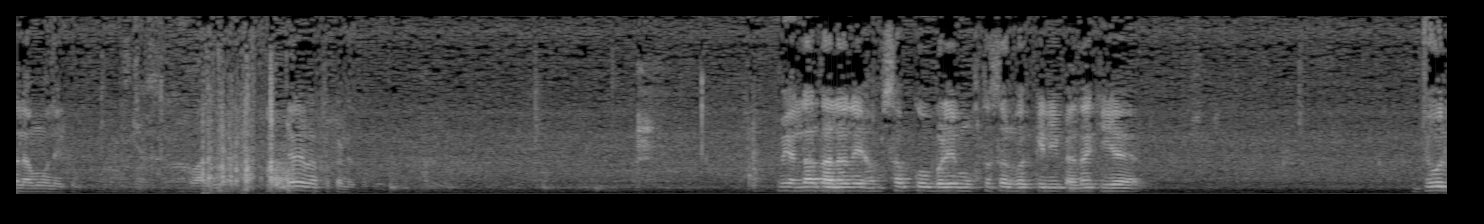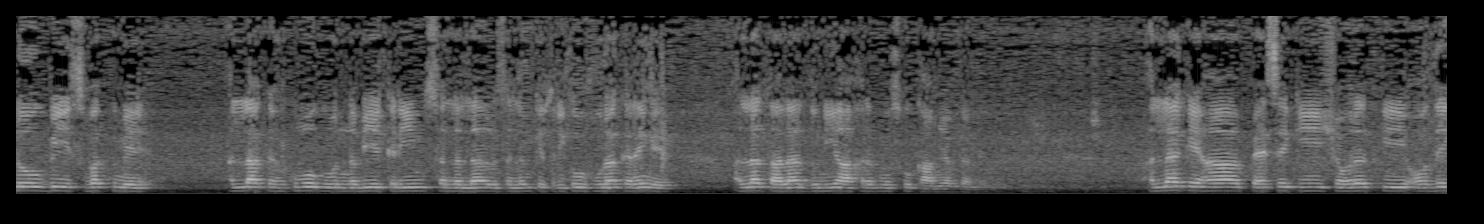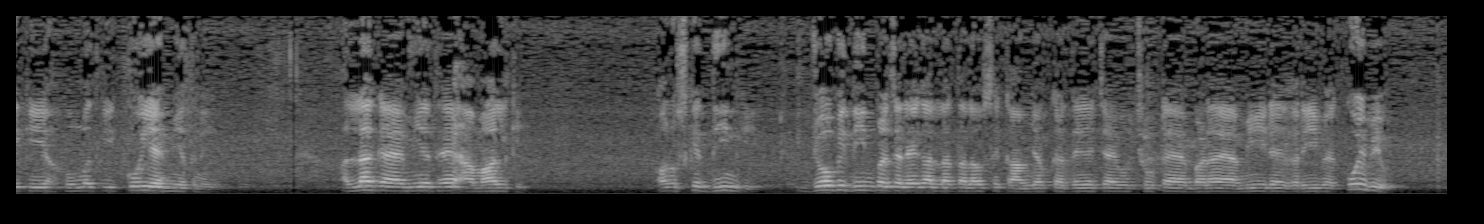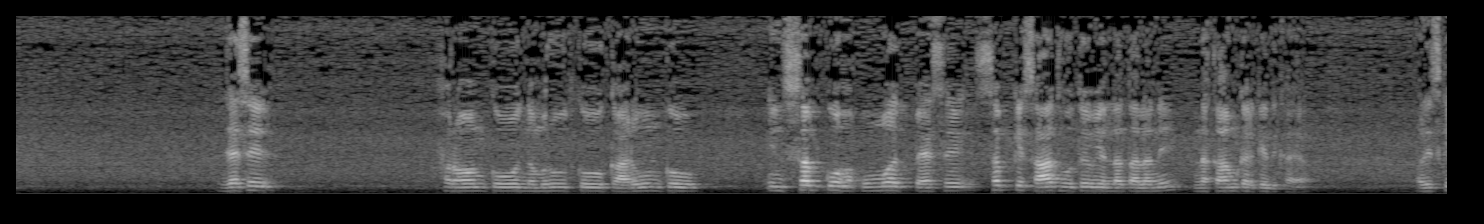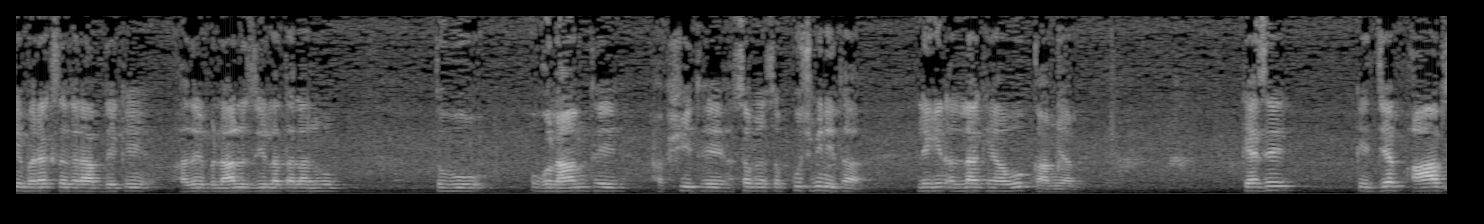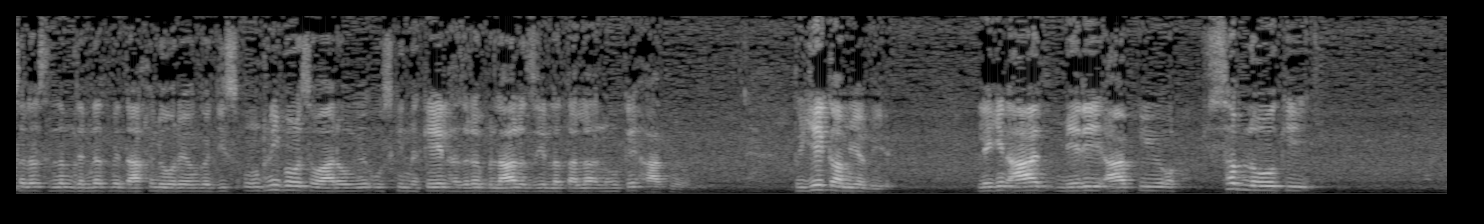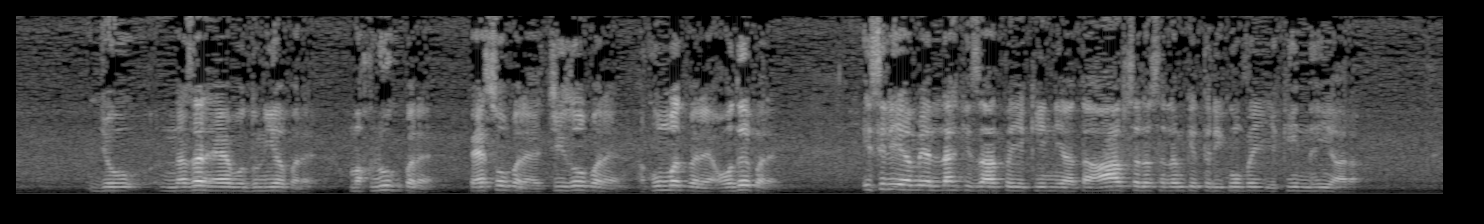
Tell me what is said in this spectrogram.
السلام علیکم. میں پکڑ لیتا ہوں. اللہ تعالیٰ نے ہم سب کو بڑے مختصر وقت کے لیے پیدا کیا ہے. جو لوگ بھی اس وقت میں اللہ کے حکموں کو نبی کریم صلی اللہ علیہ وسلم کے طریقوں کو پورا کریں گے، اللہ تعالیٰ دنیا آخرت میں اس کو کامیاب کر لیں گے. اللہ کے ہاں پیسے کی، شہرت کی، عہدے کی، حکومت کی کوئی اہمیت نہیں۔ اللہ کا اہمیت ہے اعمال کی اور اس کے دین کی۔ جو بھی دین پر چلے گا، اللہ تعالیٰ اسے کامیاب کر دیں گے، چاہے وہ چھوٹا ہے، بڑا ہے، امیر ہے، غریب ہے، کوئی بھی ہو۔ جیسے فرون کو، نمرود کو کارون کو ان سب کو حکومت پیسے سب کے ساتھ ہوتے ہوئے اللہ تعالیٰ نے ناکام کر کے دکھایا۔ اور اس کے برعکس اگر آپ دیکھیں حضرت بلال رضی اللہ تعالیٰ عنہ، تو وہ غلام تھے حفشی تھے، سب سب کچھ بھی نہیں تھا، لیکن اللہ کے ہاں وہ کامیاب ہے کیسے؟ کہ جب آپ صلی اللہ علیہ وسلم جنت میں داخل ہو رہے ہوں گے، جس اونٹنی پر سوار ہوں گے، اس کی نکیل حضرت بلال رضی اللہ تعالیٰ عنہ کے ہاتھ میں ہوگی۔ تو یہ کامیابی ہے۔ لیکن آج میری آپ کی اور سب لوگوں کی جو نظر ہے وہ دنیا پر ہے، مخلوق پر ہے، پیسوں پر ہے، چیزوں پر ہے، حکومت پر ہے، عہدے پر ہے۔ اس لیے ہمیں اللہ کی ذات پر یقین نہیں آتا، آپ صلی اللہ علیہ وسلم کے طریقوں پہ یقین نہیں آ رہا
